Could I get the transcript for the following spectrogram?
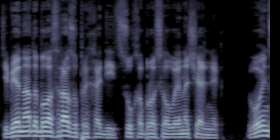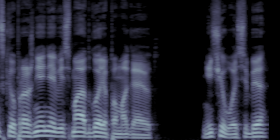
«Тебе надо было сразу приходить», — сухо бросил военачальник. Воинские упражнения весьма от горя помогают. Ничего себе.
